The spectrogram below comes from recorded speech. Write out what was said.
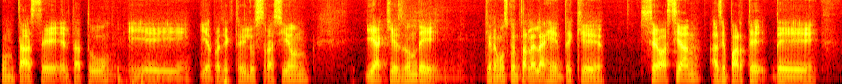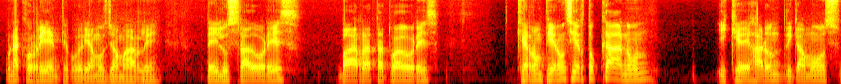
juntaste el tatú y, y, el proyecto de ilustración. Y aquí es donde queremos contarle a la gente que Sebastián hace parte de una corriente, podríamos llamarle, de ilustradores barra tatuadores que rompieron cierto canon y que dejaron, digamos,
